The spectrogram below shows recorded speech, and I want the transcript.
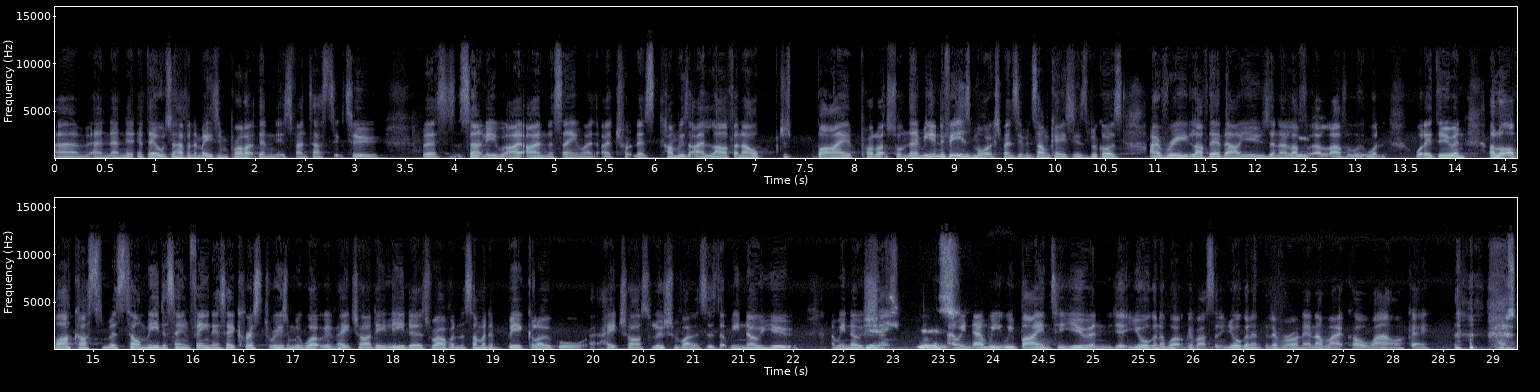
Um, and and if they also have an amazing product, then it's fantastic too. But certainly, I, I'm the same. I, I tr- there's companies I love, and I'll just buy products from them, even if it is more expensive in some cases, because I really love their values and I love yeah. I love what what they do. And a lot of our customers tell me the same thing. They say, Chris, the reason we work with HRD leaders rather than some of the big global HR solution providers is that we know you and we know yes. Shane, yes. and we and we, we buy into you, and you're going to work with us, and you're going to deliver on it. And I'm like, oh wow, okay.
